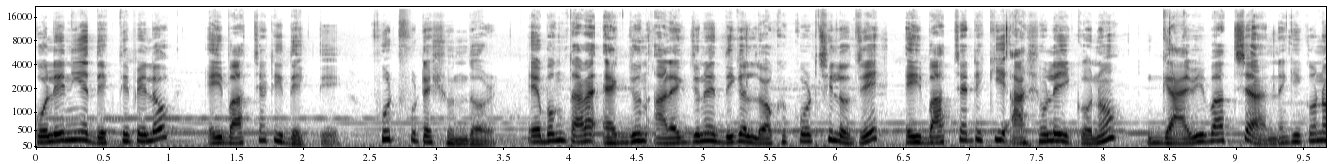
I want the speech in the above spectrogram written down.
কোলে নিয়ে দেখতে পেল এই বাচ্চাটি দেখতে ফুটফুটে সুন্দর এবং তারা একজন আরেকজনের দিকে লক্ষ্য করছিল যে এই বাচ্চাটি কি আসলেই কোনো গায়েবী বাচ্চা নাকি কোনো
